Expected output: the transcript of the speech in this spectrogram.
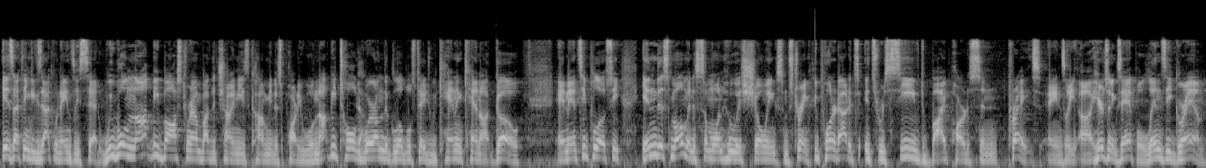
is, I think, exactly what Ainsley said. We will not be bossed around by the Chinese Communist Party. We will not be told yeah. where on the global stage we can and cannot go. And Nancy Pelosi, in this moment, is someone who is showing some strength. You pointed out it's, it's received bipartisan praise, Ainsley. Uh, here's an example Lindsey Graham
